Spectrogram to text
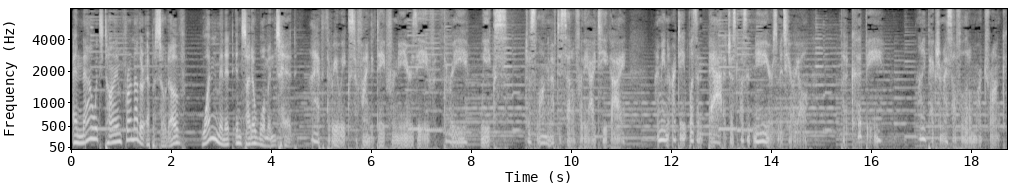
And now it's time for another episode of One Minute Inside a Woman's Head. I have three weeks to find a date for New Year's Eve. Three weeks. Just long enough to settle for the IT guy. I mean, our date wasn't bad, it just wasn't New Year's material. But it could be. Let me picture myself a little more drunk.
